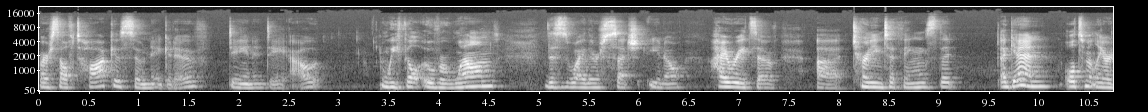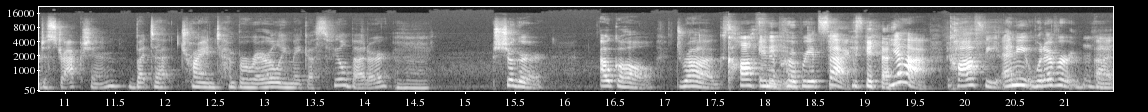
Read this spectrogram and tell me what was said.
our self talk is so negative day in and day out. We feel overwhelmed. This is why there's such, you know, high rates of uh, turning to things that, again, ultimately are distraction, but to try and temporarily make us feel better. Sugar, alcohol, drugs, Coffee. inappropriate sex. yeah. coffee, any, whatever, uh,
